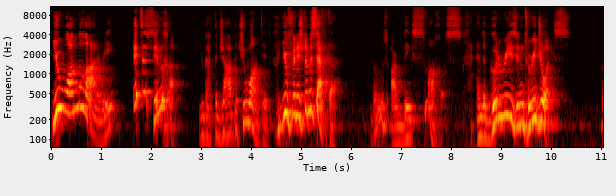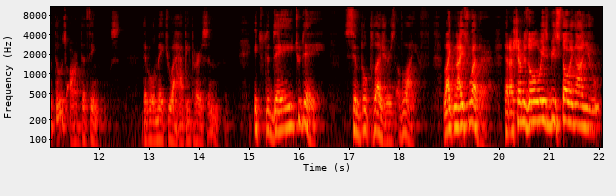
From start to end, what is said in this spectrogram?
You won the lottery. It's a simcha. You got the job that you wanted. You finished a mesechta. Those are big smachos and a good reason to rejoice. But those aren't the things that will make you a happy person. It's the day to day, simple pleasures of life, like nice weather that Hashem is always bestowing on you.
